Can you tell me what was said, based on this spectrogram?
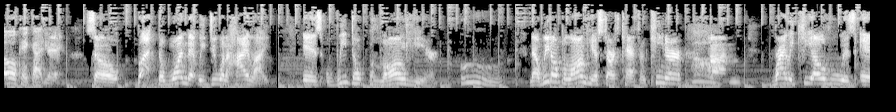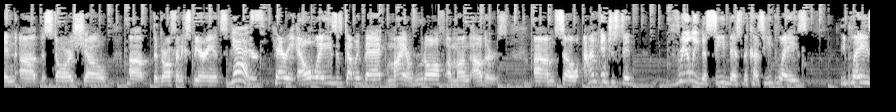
Okay, got you. Okay, so but the one that we do want to highlight is "We Don't Belong Here." Ooh. Now, We Don't Belong Here stars Catherine Keener, um, Riley Keough, who is in uh, the Starz show, uh, The Girlfriend Experience. Yes. Cary Elwes is coming back, Maya Rudolph, among others. Um, so I'm interested really to see this because he plays he plays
